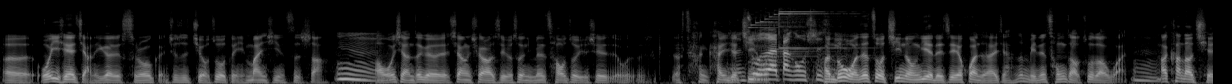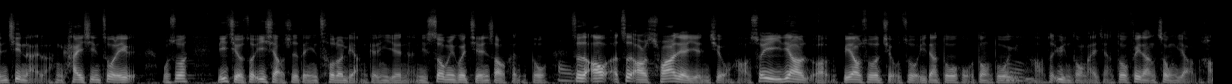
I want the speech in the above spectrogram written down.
呃，我以前也讲了一个 slogan，就是久坐等于慢性自杀。嗯，啊，我想这个像薛老师有时候你们的操作，有些我看看一些金融，坐在办公室，很多我在做金融业的这些患者来讲，他每天从早做到晚。嗯，他看到钱进来了，很开心，做了一个。我说你久坐一小时，等于抽了两根烟呢，你寿命会减少很多。这是澳这是 Australia 研究哈，所以一定要呃不要说久坐，一定要多活动多运哈，这运动来讲都非常重要的哈。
